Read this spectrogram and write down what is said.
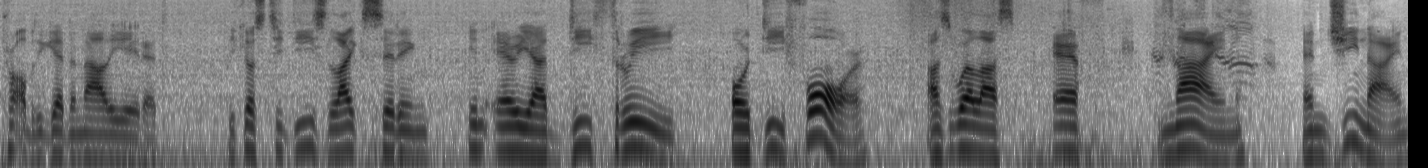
probably get annihilated. Because TDs like sitting in area D3 or D4, as well as F9 and G9.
